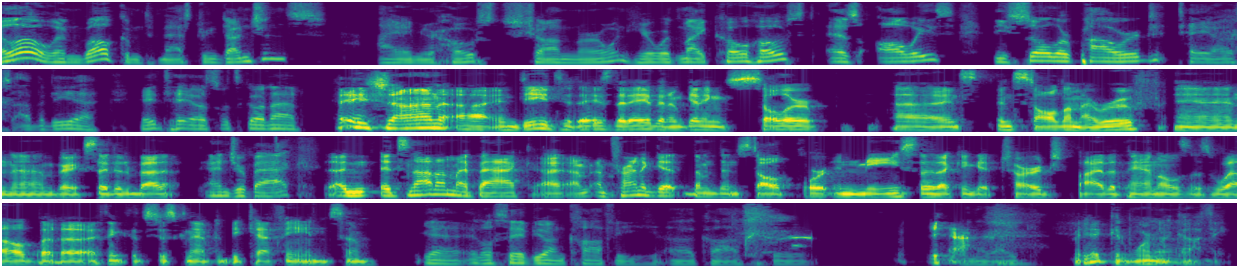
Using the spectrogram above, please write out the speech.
Hello and welcome to Mastering Dungeons. I am your host, Shawn Merwin, here with my co-host, as always, the solar-powered Teos Abadia. Hey, Teos, what's going on? Hey, Shawn. Uh, indeed, today's the day that I'm getting solar uh, in- installed on my roof, and I'm very excited about it. And you're back? And it's not on my back. I, am I'm trying to get them to install a port in me so that I can get charged by the panels as well. But uh, I think it's just going to have to be caffeine. So yeah, it'll save you on coffee uh, costs. Or, yeah. Like. Maybe I could warm my coffee.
